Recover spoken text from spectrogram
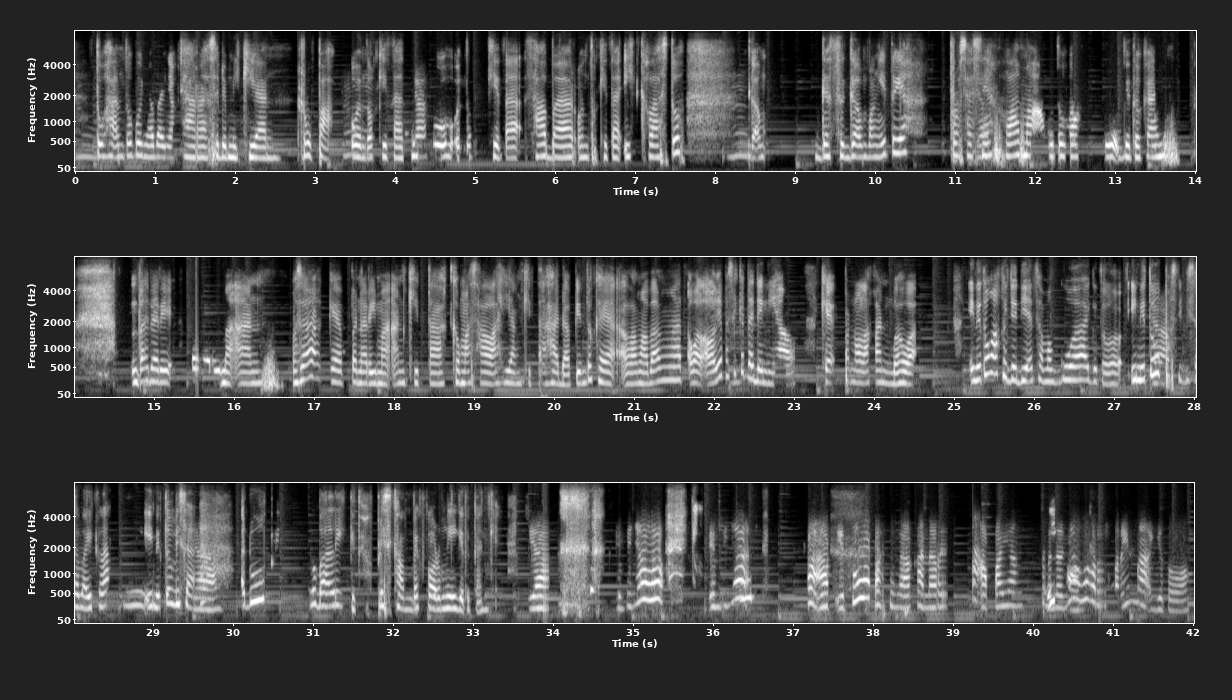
Hmm. Tuhan tuh punya banyak cara sedemikian rupa Hmm. untuk kita Ya. tumbuh, untuk kita sabar, untuk kita ikhlas tuh Hmm. gak segampang itu ya prosesnya Ya. lama butuh waktu gitu kan entah dari penerimaan maksudnya kayak penerimaan kita ke masalah yang kita hadapin tuh kayak lama banget. Awal-awalnya pasti kita denial. Kayak penolakan bahwa ini tuh gak kejadian sama gua gitu loh. Ini tuh Ya. pasti bisa baik lagi. Ini tuh bisa ya. aduh lu balik gitu. Please come back for me gitu kan kayak. Ya. Intinya lo intinya saat itu lo pasti nggak akan nerima apa yang sebenarnya Iya. lo harus terima gitu loh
